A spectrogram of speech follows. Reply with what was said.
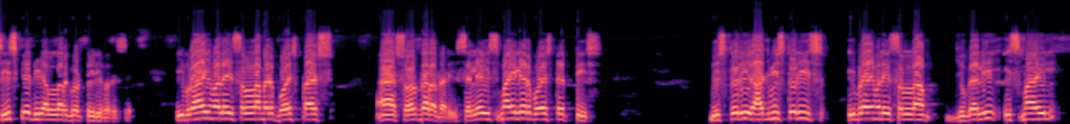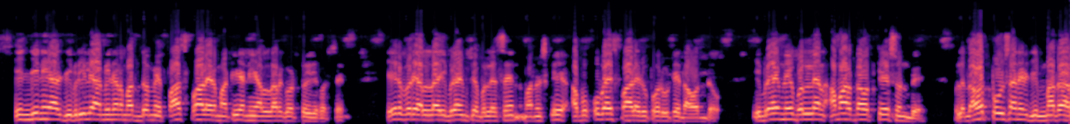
শীষকে দিয়ে আল্লাহর ঘর তৈরি করেছে। ইব্রাহিম আলাই সাল্লামের বয়স প্রায় সর্দারাদারি। ছেলে ইসমাইলের বয়স তেত্রিশ। মিস্তরি, রাজমিস্তরি ইব্রাহিম আলী সাল্লাম যুগালি, ইসমাইল, ইঞ্জিনিয়ার জিবরিলে আমিনের মাধ্যমে পাঁচ পাহাড়ের মাটিয়া নিয়ে আল্লাহর ঘর তৈরি করছেন। এরপরে আল্লাহ ইব্রাহিমকে বলেছেন, মানুষকে আবু কুবাইস পাহাড়ের উপর উঠে দাওয়াত দাও। ইব্রাহিম নেই বললেন, আমার দাওয়াত কে শুনবে? বলে, দাওয়াত পৌঁছানোর জিম্মাদার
